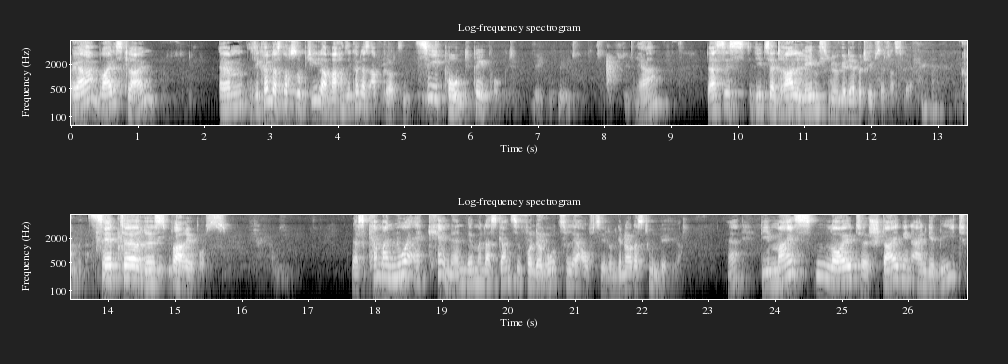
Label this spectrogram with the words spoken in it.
Ja, beides klein. Ähm, Sie können das noch subtiler machen, Sie können das abkürzen. C.P. Ja, das ist die zentrale Lebenslüge der Betriebswirtschaftslehre. Ceteris Paribus. Das kann man nur erkennen, wenn man das Ganze von der Wurzel her aufzählt. Und genau das tun wir hier. Ja? Die meisten Leute steigen in ein Gebiet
